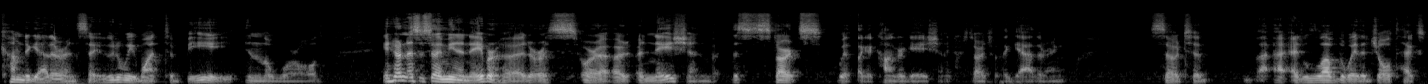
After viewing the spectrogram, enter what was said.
come together and say, who do we want to be in the world? It doesn't necessarily mean a neighborhood or a, or a, a nation, but this starts with like a congregation. It starts with a gathering. So to, I, I love the way the Joel text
